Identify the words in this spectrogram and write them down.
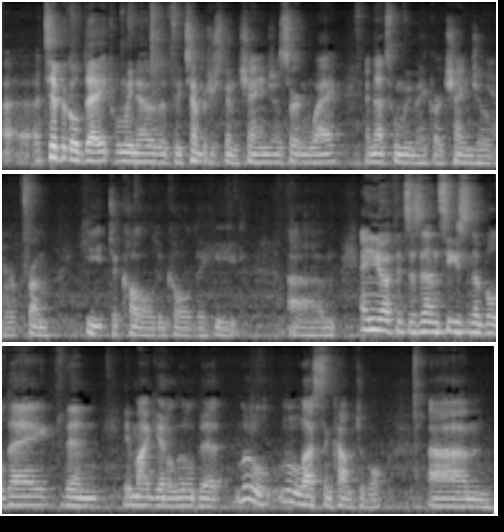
a, a typical date when we know that the temperature is going to change in a certain way, and that's when we make our changeover Yeah. from heat to cold and cold to heat. Um, and you know, if it's an unseasonable day, then it might get a little bit, little, little less than comfortable. Um,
